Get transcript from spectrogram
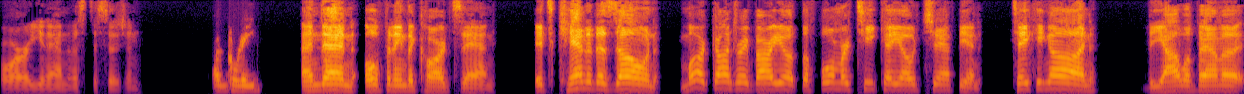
or unanimous decision. Agreed. And then opening the card, Zain. It's Canada's own Marc Andre Barriault, the former TKO champion, taking on the Alabama,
